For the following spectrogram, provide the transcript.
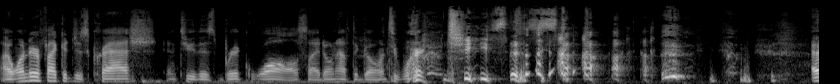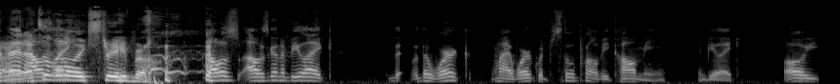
I wonder if I could just crash into this brick wall so I don't have to go into work. Jesus, And then I that's was a little like, extreme, bro. I was I was gonna be like, the, the work my work would still probably call me and be like, oh, you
